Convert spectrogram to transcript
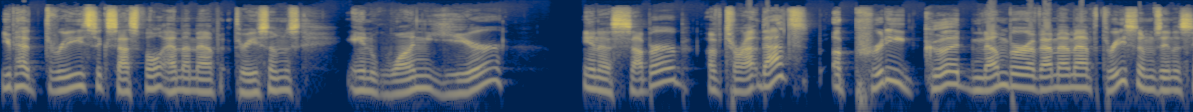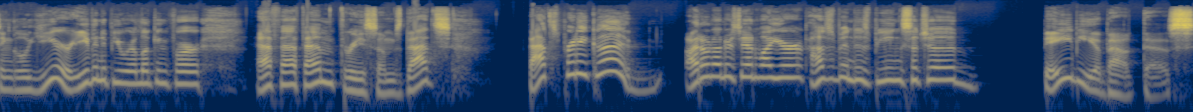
You've had three successful MMF threesomes in one year in a suburb of Toronto. That's a pretty good number of MMF threesomes in a single year. Even if you were looking for FFM threesomes, that's that's pretty good. I don't understand why your husband is being such a baby about this.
